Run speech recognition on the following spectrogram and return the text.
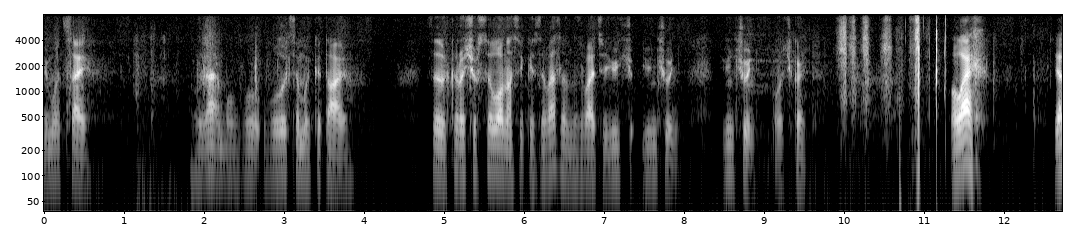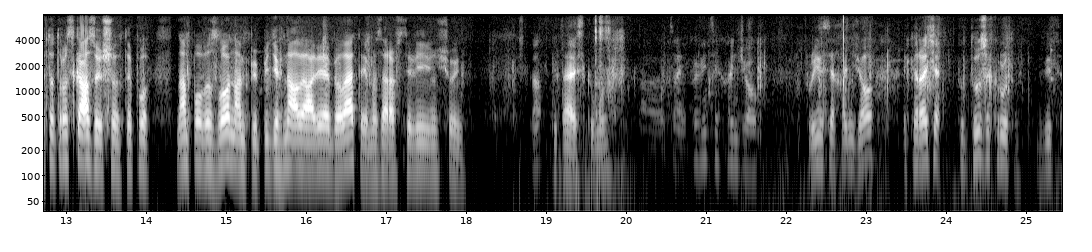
І ми цей. Гуляємо вулицями Китаю. Це, коротше, в село нас якесь завезли, називається Юнчунь. Юнчунь. О, чекайте. Олег, я тут розказую, що, типу, нам повезло, нам підігнали авіабілети і ми зараз в селі Юнчунь. Так? В китайському. Це провінція Ханчжоу. Провінція Ханчжоу. І коротше, тут дуже круто. Дивіться.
